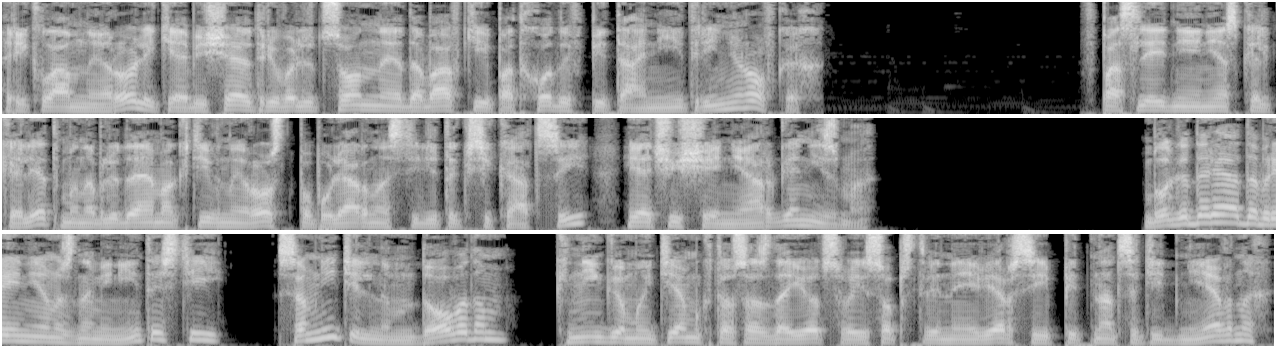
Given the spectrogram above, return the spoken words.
Рекламные ролики обещают революционные добавки и подходы в питании и тренировках. В последние несколько лет мы наблюдаем активный рост популярности детоксикации и очищения организма. Благодаря одобрениям знаменитостей, сомнительным доводам, книгам и тем, кто создает свои собственные версии 15-дневных,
